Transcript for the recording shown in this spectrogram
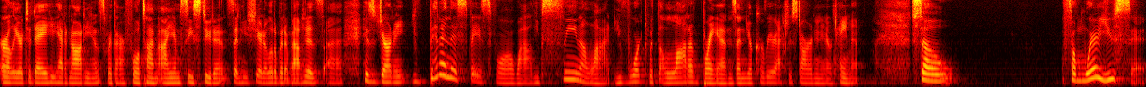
earlier today he had an audience with our full-time IMC students, and he shared a little bit about his uh, his journey. You've been in this space for a while. You've seen a lot. You've worked with a lot of brands, and your career actually started in entertainment. So, from where you sit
